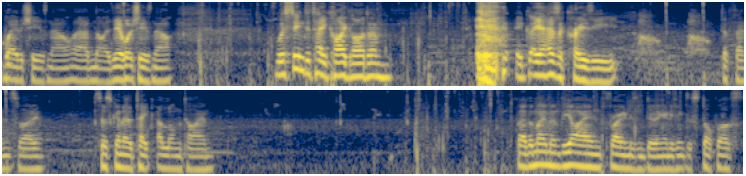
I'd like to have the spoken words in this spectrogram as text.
whatever she is now. I have no idea what she is now. We're soon to take Highgarden. it, it has a crazy defense though, so it's going to take a long time. But at the moment the Iron Throne isn't doing anything to stop us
